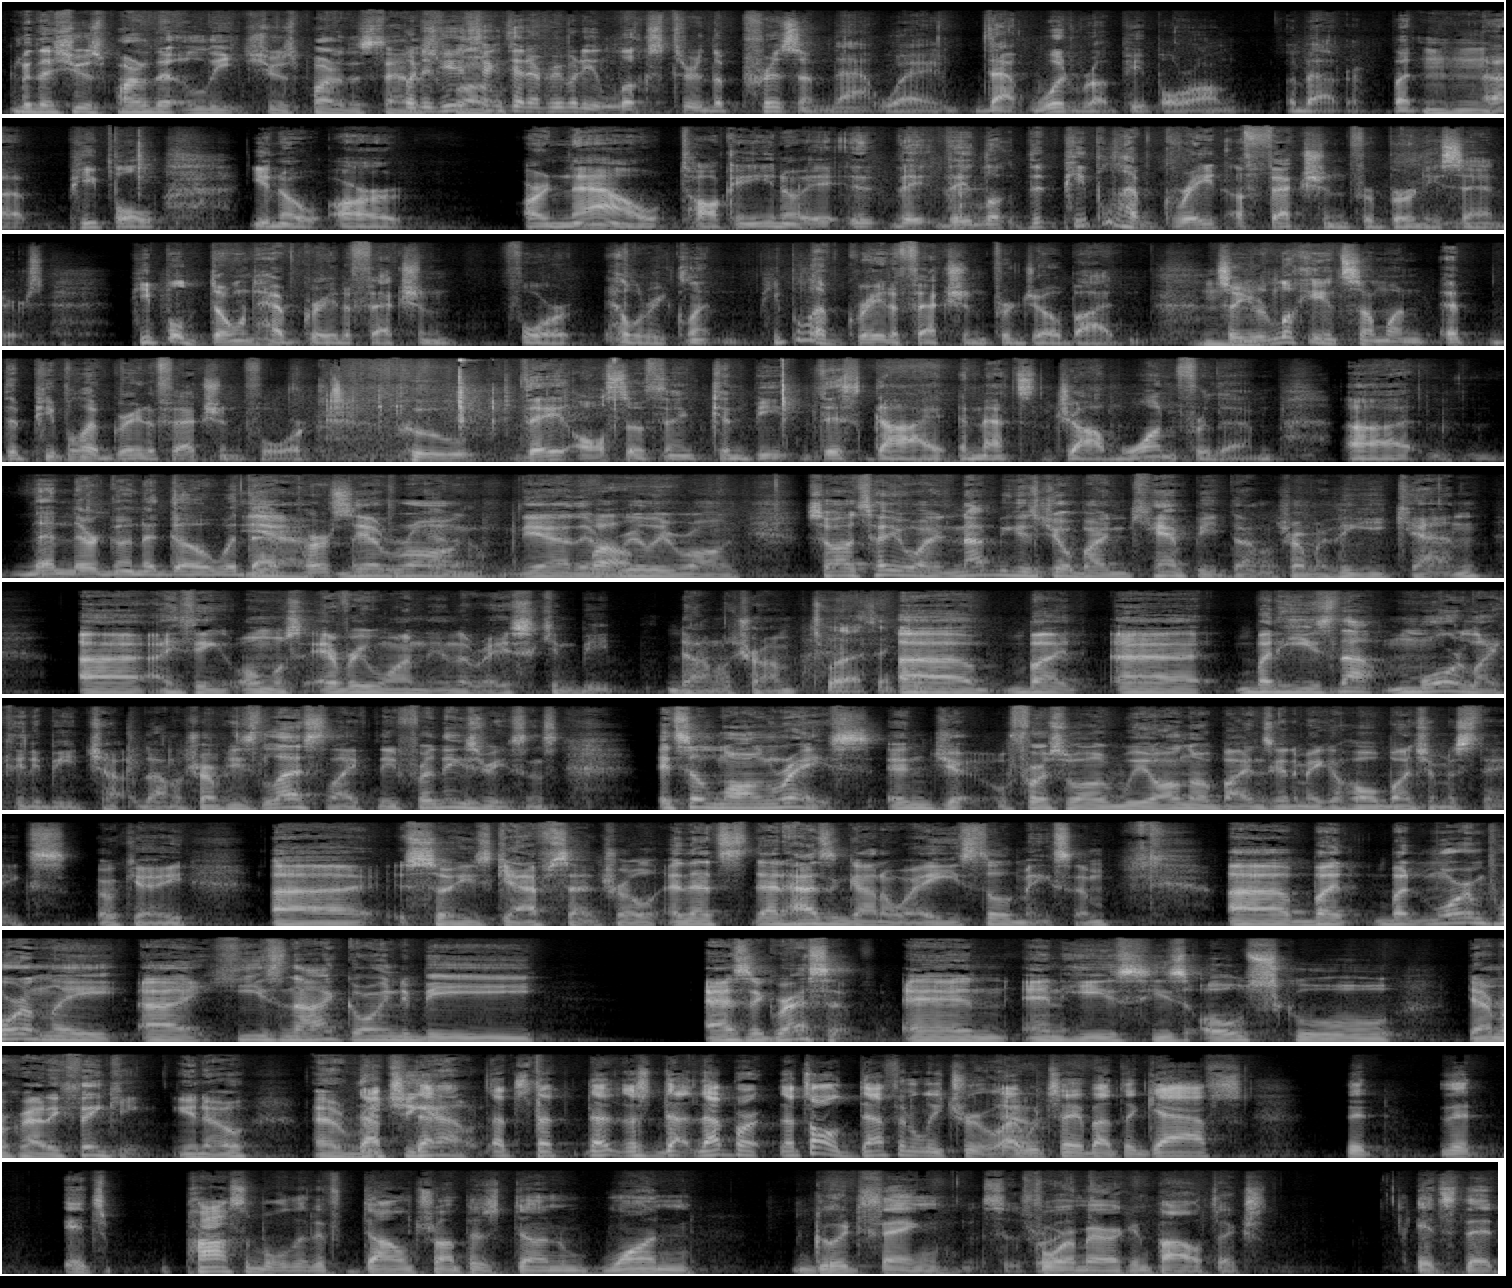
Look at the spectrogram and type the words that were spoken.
but that she was part of the elite. She was part of the status But if you quo. think that everybody looks through the prism that way, that would rub people wrong about her. But Mm-hmm. uh, people, you know, are are now talking. You know, it, it, they they look. The, people have great affection for Bernie Sanders. People don't have great affection for Hillary Clinton. People have great affection for Joe Biden. Mm-hmm. So you're looking at someone that people have great affection for, who they also think can beat this guy, and that's job one for them. Uh, then they're going to go with that yeah, person. They're you wrong. know? Yeah, they're Well- really wrong. So I'll tell you why. Not because Joe Biden can't beat Donald Trump. I think he can. Uh, I think almost everyone in the race can beat Donald Trump. That's what I think. Uh, but uh, but he's not more likely to beat Donald Trump. He's less likely for these reasons. It's a long race, and first of all, we all know Biden's going to make a whole bunch of mistakes. Okay, uh, so he's gap central, and that's that hasn't gone away. He still makes them, uh, but but more importantly, uh, he's not going to be as aggressive, and and he's he's old school Democratic thinking. You know, Uh, reaching that- out. That's that, that that's that, that part. That's all definitely true. I would say about the gaffes that that it's possible that if Donald Trump has done one good thing for right. American politics, it's that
